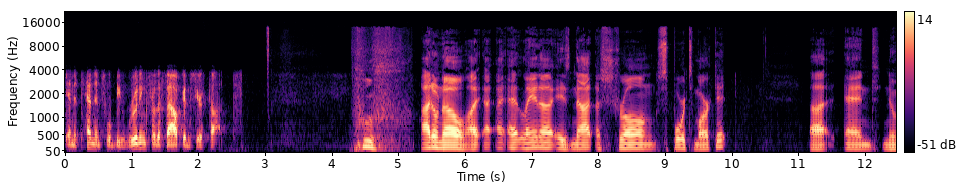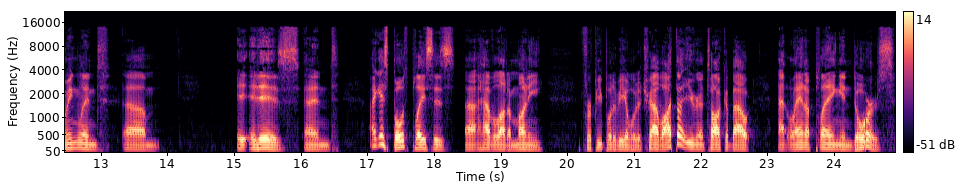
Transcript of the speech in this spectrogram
in attendance will be rooting for the Falcons. Your thoughts? I don't know. I, I, Atlanta is not a strong sports market, uh, and New England, um, it, it is. And I guess both places uh, have a lot of money for people to be able to travel. I thought you were going to talk about Atlanta playing indoors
